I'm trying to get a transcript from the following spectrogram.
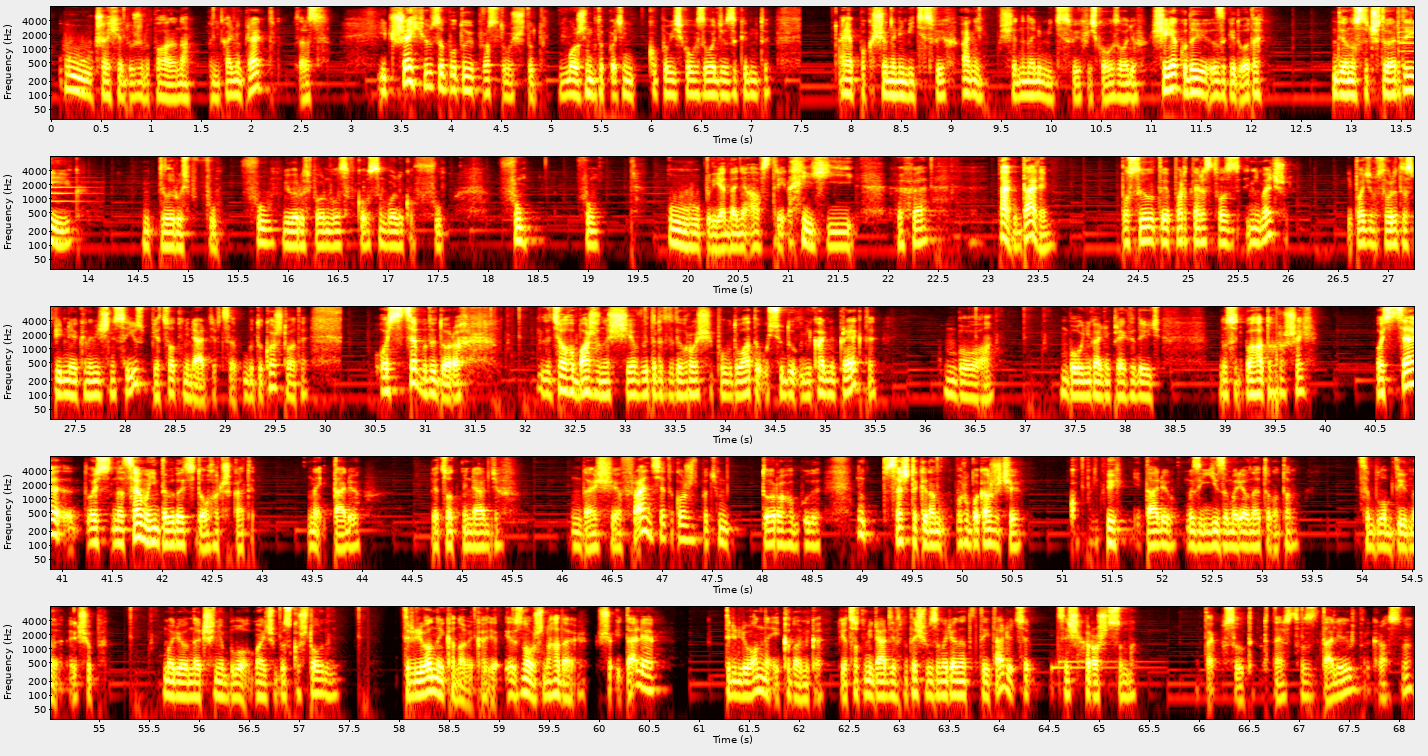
У, Чехія дуже непогана на унікальний проект. Зараз. І Чехію забудую просто, що тут можна буде потім купу військових заводів закинути. А я поки що на ліміті своїх. А ні, ще не на ліміті своїх військових заводів. Ще є куди закидувати. 94-й рік. Білорусь, фу. Фу, Білорусь повернулася в символіку. Фу. Фу. Фу. У, приєднання Австрії. Хі-хі. Хе-хе. Так, далі. Посилити партнерство з Німеччиною. І потім створити спільний економічний союз 500 мільярдів. Це буде коштувати. Ось це буде дорого. Для цього бажано ще витратити гроші, побудувати усюди унікальні проекти. Бо. Бо унікальні проекти дають досить багато грошей. Ось це. Ось на це мені доведеться довго чекати. На Італію. 500 мільярдів. Да, ще Франція також потім дорого буде. Ну, все ж таки нам, грубо кажучи, купити Італію, ми її за маріонетами там. Це було б дивно, якщо б маріонетчення було майже безкоштовним. Трильйонна економіка. Я, я знову ж нагадаю, що Італія трильйонна економіка. 500 мільярдів на те, щоб замаріонетити Італію, це, це ще хороша сума. Так, посилити партнерство з Італією, прекрасно.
